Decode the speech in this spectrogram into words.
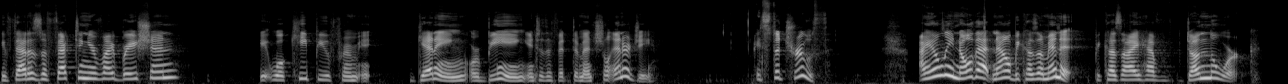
if that is affecting your vibration, it will keep you from getting or being into the fifth dimensional energy. It's the truth. I only know that now because I'm in it, because I have done the work.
